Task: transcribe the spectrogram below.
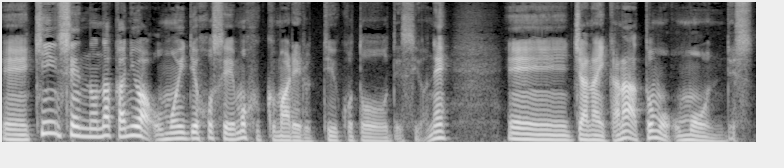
えー、金銭の中には思い出補正も含まれるっていうことですよね。えー、じゃないかなとも思うんです。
